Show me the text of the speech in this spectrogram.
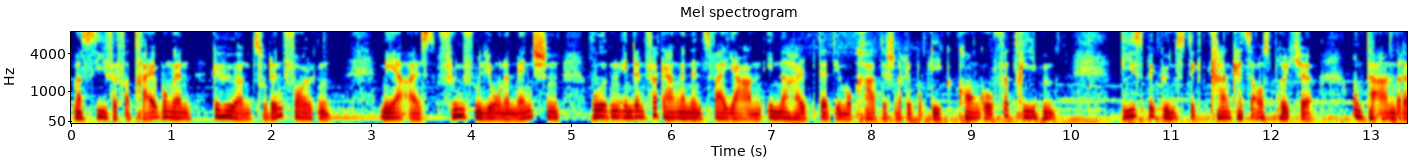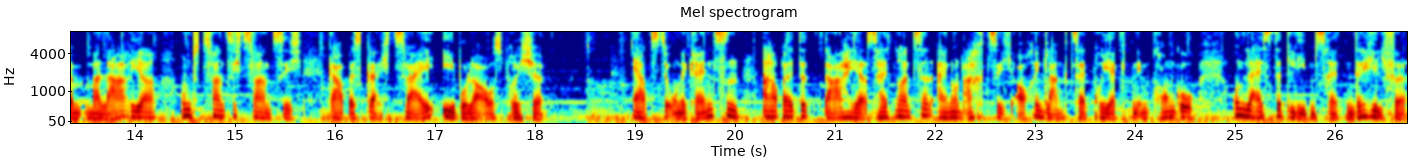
Massive Vertreibungen gehören zu den Folgen. Mehr als fünf Millionen Menschen wurden in den vergangenen zwei Jahren innerhalb der Demokratischen Republik Kongo vertrieben. Dies begünstigt Krankheitsausbrüche, unter anderem Malaria und 2020 gab es gleich zwei Ebola-Ausbrüche. Ärzte ohne Grenzen arbeitet daher seit 1981 auch in Langzeitprojekten im Kongo und leistet lebensrettende Hilfe.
